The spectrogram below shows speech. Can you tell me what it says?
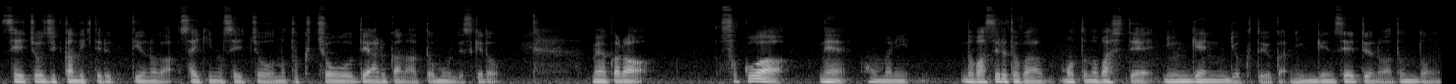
成長を実感できてるっていうのが最近の成長の特徴であるかなと思うんですけどやからそこはねほんまに伸ばせるとかもっと伸ばして人間力というか人間性というのはどんどん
